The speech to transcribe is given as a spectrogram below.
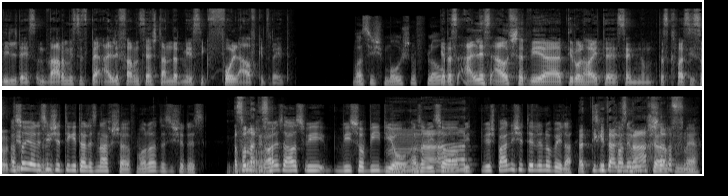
will das? Und warum ist das bei alle Fernseher standardmäßig voll aufgedreht? Was ist Motion Flow? Ja, dass alles ausschaut wie eine Tirol heute Sendung. Das quasi so. Achso, ja, das ist ja digitales Nachschärfen, oder? Das ist ja das. Achso, Ja. nein, das Alles aus wie, wie so Video, also wie so Na. wie, wie spanische Telenovela. Na, Es digitales Nachschärfen, mehr.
